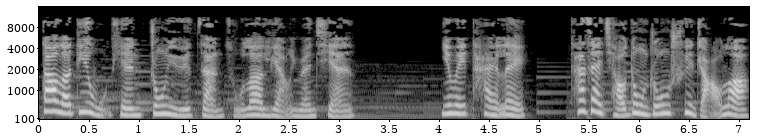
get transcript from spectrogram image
到了第五天，终于攒足了两元钱。因为太累，他在桥洞中睡着了，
